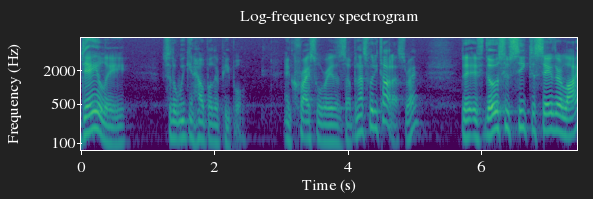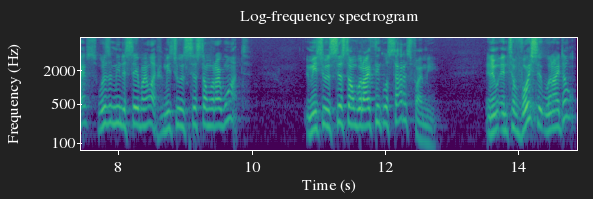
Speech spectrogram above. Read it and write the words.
daily so that we can help other people. And Christ will raise us up. And that's what he taught us, right? That if those who seek to save their lives, what does it mean to save my life? It means to insist on what I want, it means to insist on what I think will satisfy me, and, and to voice it when I don't.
